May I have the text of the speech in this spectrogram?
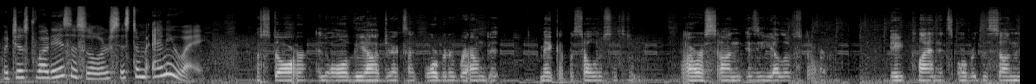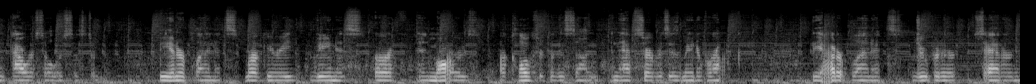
But just what is a solar system anyway? A star and all of the objects that orbit around it make up a solar system. Our sun is a yellow star. Eight planets orbit the sun in our solar system. The inner planets, Mercury, Venus, Earth, and Mars, are closer to the sun and have surfaces made of rock. The outer planets, Jupiter, Saturn,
